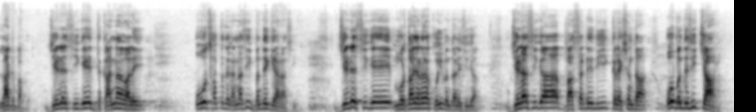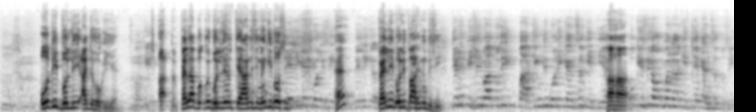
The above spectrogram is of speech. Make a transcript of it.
ਲਗਭਗ। ਜਿਹੜੇ ਸੀਗੇ ਦੁਕਾਨਾਂ ਵਾਲੇ ਉਹ ਸੱਤ ਦੁਕਾਨਾਂ ਸੀ ਬੰਦੇ 11 ਸੀ। ਜਿਹੜੇ ਸੀਗੇ ਮੁਰਦਾ ਜਾਣਾ ਦਾ ਕੋਈ ਬੰਦਾ ਨਹੀਂ ਸੀਗਾ। ਜਿਹੜਾ ਸੀਗਾ ਬੱਸ ਅੱਡੇ ਦੀ ਕਲੈਕਸ਼ਨ ਦਾ ਉਹ ਬੰਦੇ ਸੀ 4 ਉਹਦੀ ਬੋਲੀ ਅੱਜ ਹੋ ਗਈ ਹੈ। ਅ, ਪਹਿਲਾਂ ਬੋ- ਕੋਈ ਬੋਲੀ ਨੂੰ ਤਿਆਰ ਨਹੀਂ ਸੀ ਮਹਿੰਗੀ ਬਹੁਤ ਸੀ। ਹੈ? ਪਹਿਲੀ ਬੋਲੀ ਪਾਰਕਿੰਗ ਦੀ ਸੀ। ਜਿਹੜੀ ਪਿਛਲੀ ਵਾਰ ਤੁਸੀਂ ਪਾਰਕਿੰਗ ਦੀ ਬੋਲੀ ਕੈਨਸਲ ਕੀਤੀ ਹੈ ਹਾਂ, ਹਾਂ। ਉਹ ਕਿਸੇ ਹੁਕਮ ਨਾਲ ਕੀਤੀ ਹੈ ਕੈਨਸਲ ਤੁਸੀਂ?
